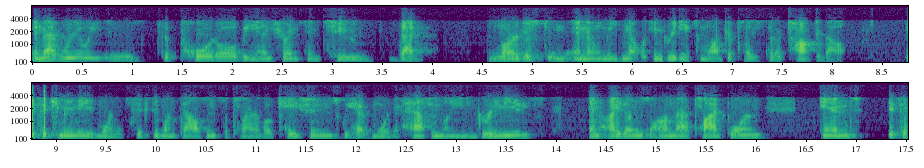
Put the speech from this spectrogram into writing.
and that really is the portal, the entrance into that largest and, and only network ingredients marketplace that I've talked about. It's a community of more than 61,000 supplier locations. We have more than half a million ingredients and items on that platform. And it's a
